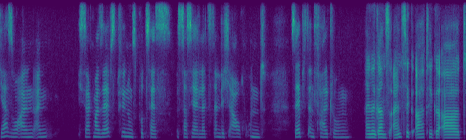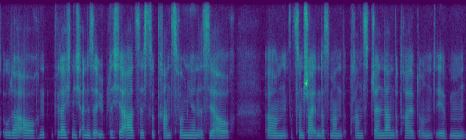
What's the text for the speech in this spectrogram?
ja, so ein, ein, ich sag mal, Selbstfindungsprozess ist das ja letztendlich auch und Selbstentfaltung. Eine ganz einzigartige Art oder auch vielleicht nicht eine sehr übliche Art, sich zu transformieren, ist ja auch ähm, zu entscheiden, dass man Transgendern betreibt und eben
